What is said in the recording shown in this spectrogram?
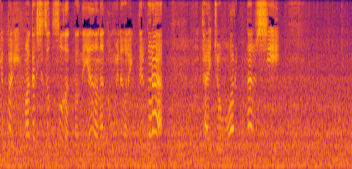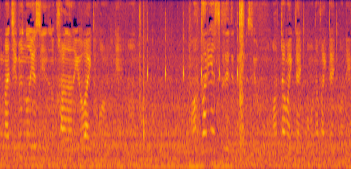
やっぱり、まあ、私ずっとそうだったんで嫌だなと思いながら言ってるから体調も悪くなるし、まあ、自分の要するに体の弱いところにねあの分かりやすく出てくるんですよ。もう頭痛いとかお腹痛いとかね。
